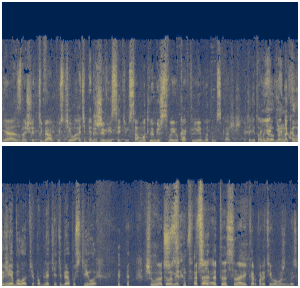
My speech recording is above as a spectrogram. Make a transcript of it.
я, значит, тебя опустила, а теперь живи с этим сам. Вот любишь свою, как ты ей об этом скажешь? Это где-то А на, я- Кол- я на Колыме хуже. было, типа, блядь, я тебя опустила. Почему на Колыме? Это, это сценарий корпоратива, может быть.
